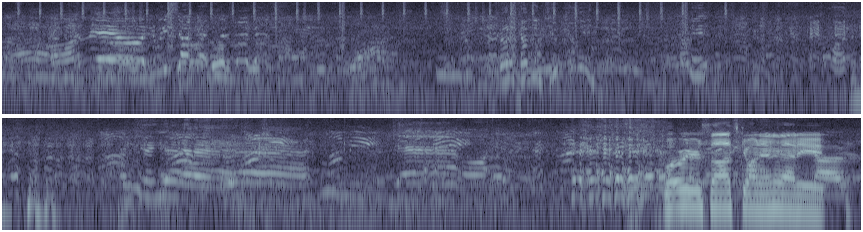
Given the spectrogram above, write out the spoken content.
Oh, Leo, do we shot that You wanna come in too? Come in. Come in. yeah, yeah. What were your thoughts going into that heat?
